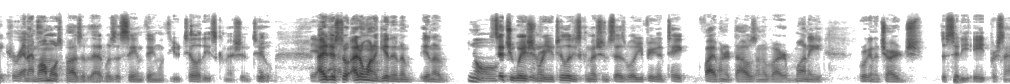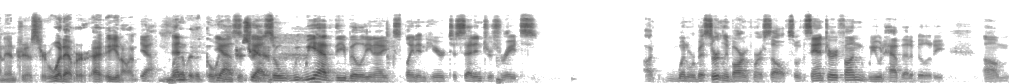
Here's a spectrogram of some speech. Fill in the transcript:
EDA, correct. And I'm almost positive that was the same thing with the Utilities Commission too. Yeah, I just don't, I don't wanna get in a, in a No, situation where Utilities Commission says, well, if you're gonna take five hundred thousand of our money, we're gonna charge the city eight percent interest or whatever, I, you know, Yeah, and, whatever the going yeah, interest yeah, rate is. so we, we have the ability, and I explained it in here, to set interest rates uh, when we're certainly borrowing from ourselves, so with the sanitary fund, we would have that ability. Um,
